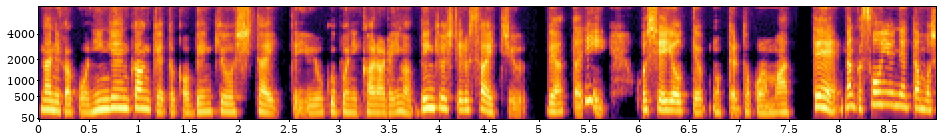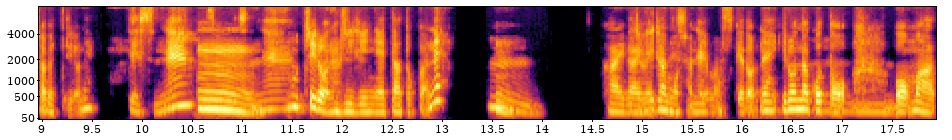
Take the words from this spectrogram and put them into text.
何かこう人間関係とかを勉強したいっていう欲望に駆られ、今勉強してる最中であったり、教えようって思ってるところもあって、なんかそういうネタも喋ってるよね。ですね。うそうですね。もちろんはい時事ネタとかね、うんん海外ネタも喋りますけどね、いろんなことを、まあ、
